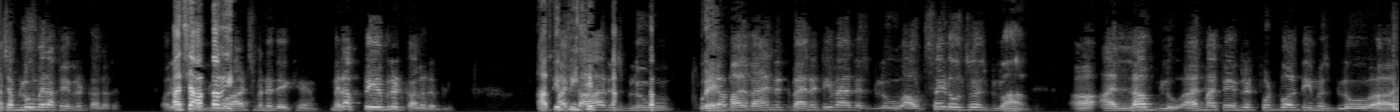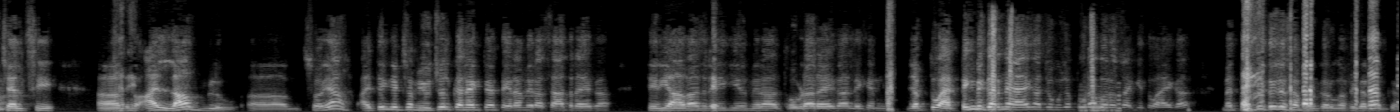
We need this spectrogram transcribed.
अच्छा ब्लू मेरा फेवरेट कलर है और अच्छा, आपका ब्लू भी? हार्ट्स मैंने देखे हैं मेरा फेवरेट कलर है ब्लू आपके माय पीछे कार इज़ ब्लू। मेरा my vanity van is blue outside also is blue Wow. uh, I love blue, and my favorite football team is blue, uh, Chelsea. Uh, अरे। so I love blue. Um so yeah, I think it's a mutual connect है तेरा मेरा साथ रहेगा तेरी आवाज़ रहेगी मेरा थोड़ा रहेगा लेकिन जब तू एक्टिंग भी करने आएगा जो मुझे पूरा भरोसा है कि तू आएगा मैं तब भी तुझे सपोर्ट करूँगा फ़िक्र मत कर।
